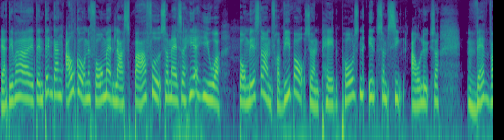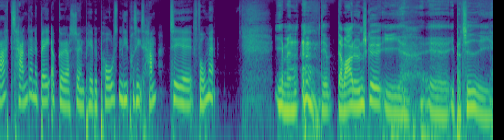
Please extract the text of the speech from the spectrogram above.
Ja, det var øh, den dengang afgående formand Lars Barfod, som altså her hiver borgmesteren fra Viborg, Søren Pape Poulsen, ind som sin afløser. Hvad var tankerne bag at gøre Søren Pape Poulsen, lige præcis ham, til øh, formand? Jamen, det, der var et ønske i, øh, i partiet, i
